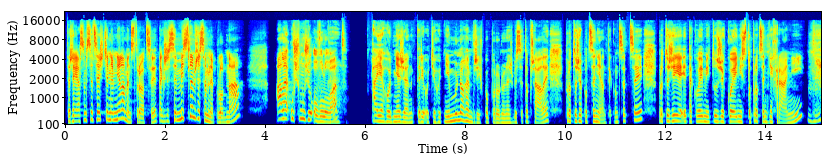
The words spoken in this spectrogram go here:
Takže já jsem sice ještě neměla menstruaci, takže si myslím, že jsem neplodná, ale už můžu ovulovat. Okay. A je hodně žen, který otěhotní mnohem dřív po porodu, než by si to přáli, protože podcení antikoncepci, protože je i takový mýtus, že kojení stoprocentně chrání. Mm-hmm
